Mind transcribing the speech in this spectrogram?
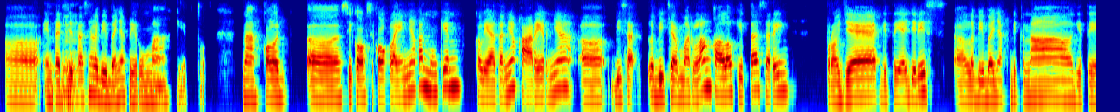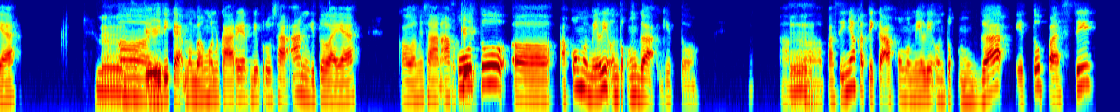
Uh, intensitasnya hmm. lebih banyak di rumah gitu. Nah, kalau uh, psikolog-psikolog lainnya kan mungkin kelihatannya karirnya uh, bisa lebih cemerlang kalau kita sering project gitu ya. Jadi uh, lebih banyak dikenal gitu ya. Hmm, uh, okay. Jadi kayak membangun karir di perusahaan gitulah ya. Kalau misalnya aku okay. tuh uh, aku memilih untuk enggak gitu. Uh, hmm. pastinya ketika aku memilih untuk enggak itu pasti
